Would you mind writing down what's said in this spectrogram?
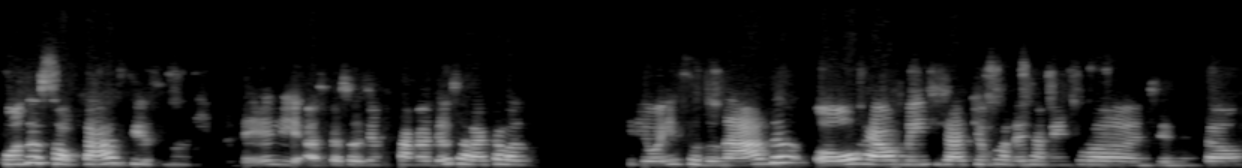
quando eu soltasse isso no livro dele, as pessoas iam ficar, meu Deus, será que ela criou isso do nada? Ou realmente já tinha um planejamento antes? Então,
